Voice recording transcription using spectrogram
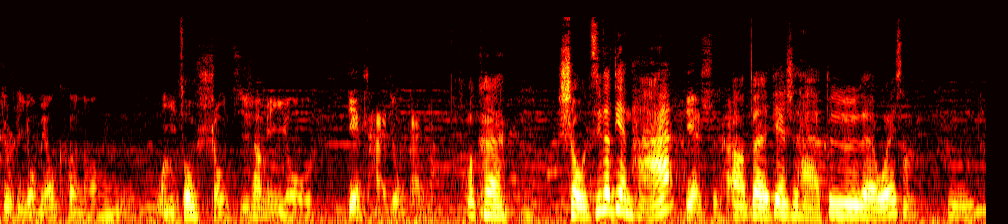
就是有没有可能你网综手机上面有电台这种概念，OK，手机的电台。电视台。啊，对电视台，对对对对，我也想，嗯，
